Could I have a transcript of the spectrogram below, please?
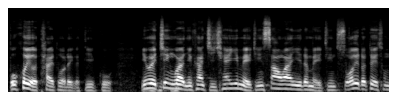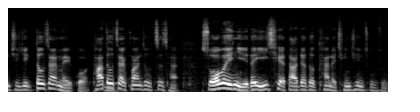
不会有太多的一个低估。因为境外你看几千亿美金、上万亿的美金，所有的对冲基金都在美国，它都在关注资产。所谓你的一切，大家都看得清清楚楚，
